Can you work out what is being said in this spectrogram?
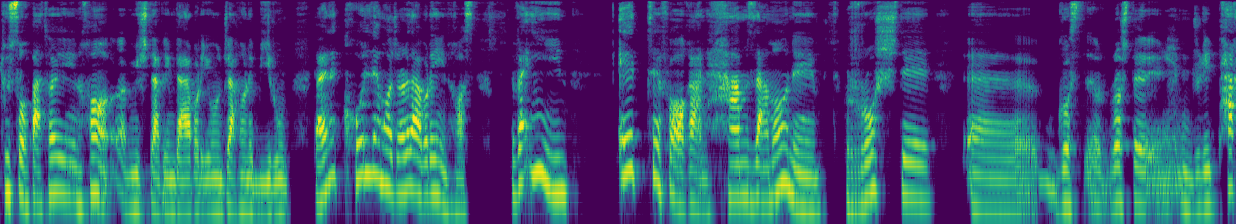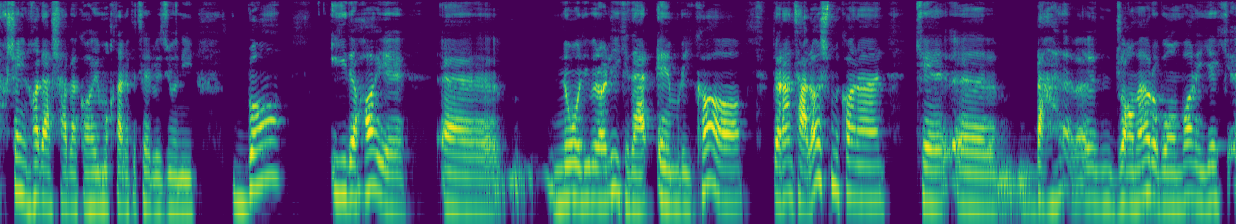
تو صحبت های اینها میشنویم درباره اون جهان بیرون در این کل ماجرا درباره اینهاست. و این اتفاقا همزمان رشد رشد اینجوری پخش اینها در شبکه های مختلف تلویزیونی با ایده های نولیبرالی که در امریکا دارن تلاش می‌کنن که جامعه رو به عنوان یک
